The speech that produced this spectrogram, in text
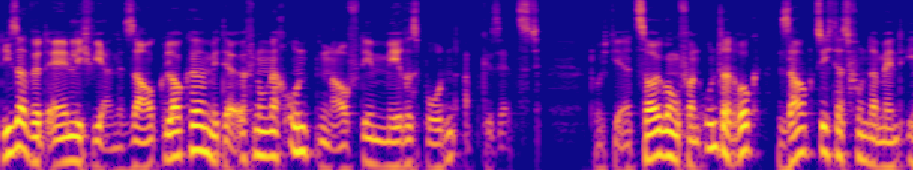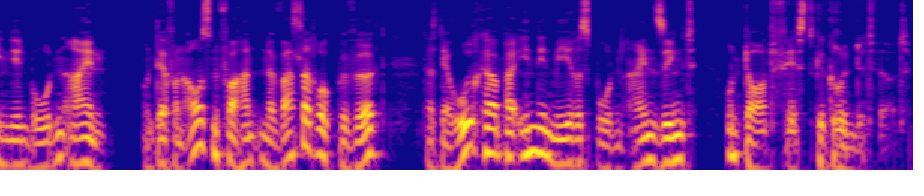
Dieser wird ähnlich wie eine Saugglocke mit der Öffnung nach unten auf dem Meeresboden abgesetzt. Durch die Erzeugung von Unterdruck saugt sich das Fundament in den Boden ein und der von außen vorhandene Wasserdruck bewirkt, dass der Hohlkörper in den Meeresboden einsinkt und dort fest gegründet wird.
